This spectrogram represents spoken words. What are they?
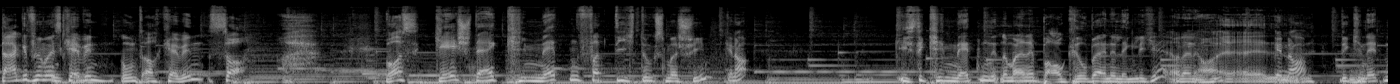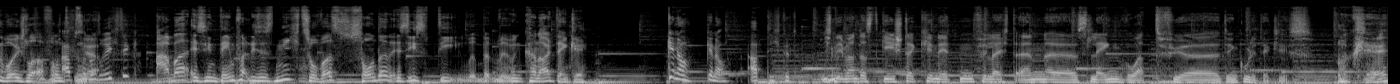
Danke vielmals, Kevin und auch Kevin. So. Was? Gehsteig-Kinettenverdichtungsmaschine? Genau. Ist die Kinetten nicht nochmal eine Baugrube, eine längliche? Oder eine, äh, Genau. Die Kinetten, wo ich schlafe? und- Absolut Ja. richtig. Aber es in dem Fall ist es nicht sowas, sondern es ist die äh, Kanaldeckel. Genau, genau. Abdichtet. Ich nehme an, dass Gehsteigkinetten vielleicht ein äh, Slangwort für den Gullideckel ist. Okay.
